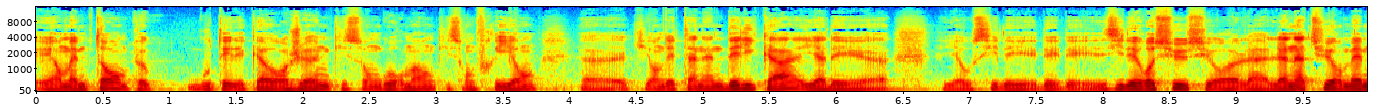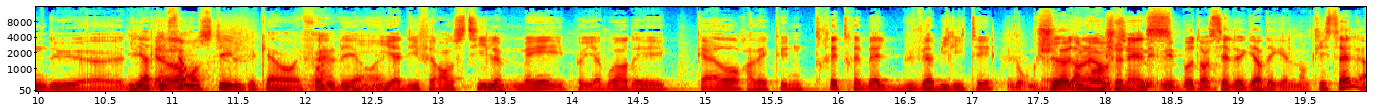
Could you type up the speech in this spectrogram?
et en même temps, on peut goûter des Cahors jeunes qui sont gourmands, qui sont friands, euh, qui ont des tanins délicats. Il y a, des, euh, il y a aussi des, des- des idées reçues sur la, la nature même du, euh, du Il y a Cahors. différents styles de Cahors, il faut Hein, le dire. Il y a différents styles, mais il peut y avoir des Cahors avec une très très belle buvabilité Donc euh, jeune, dans leur mais, jeunesse. mais potentiel de garde également. Christelle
